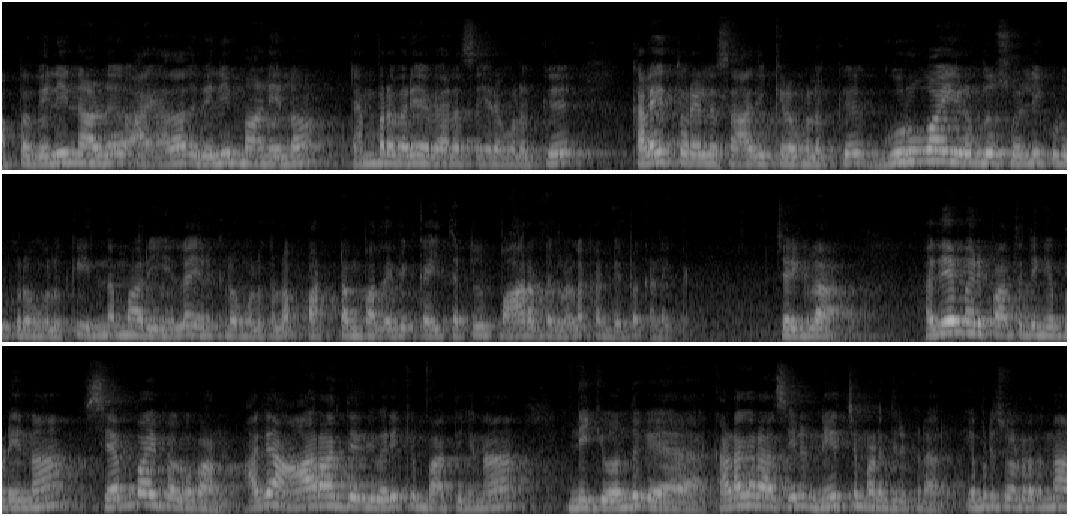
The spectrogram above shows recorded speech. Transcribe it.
அப்போ வெளிநாடு அதாவது வெளி மாநிலம் டெம்பரவரியாக வேலை செய்கிறவங்களுக்கு கலைத்துறையில் சாதிக்கிறவங்களுக்கு குருவாக இருந்து சொல்லி கொடுக்குறவங்களுக்கு இந்த மாதிரியெல்லாம் இருக்கிறவங்களுக்கெல்லாம் பட்டம் பதவி கைத்தட்டல் பாராட்டுகளெல்லாம் கண்டிப்பாக கிடைக்கும். சரிங்களா? அதே மாதிரி பார்த்துட்டிங்க அப்படின்னா செவ்வாய் பகவான் அதே ஆறாம் தேதி வரைக்கும் பார்த்தீங்கன்னா இன்றைக்கி வந்து கடகராசியில் நீச்சம் அடைஞ்சிருக்கிறார். எப்படி சொல்கிறதுனா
